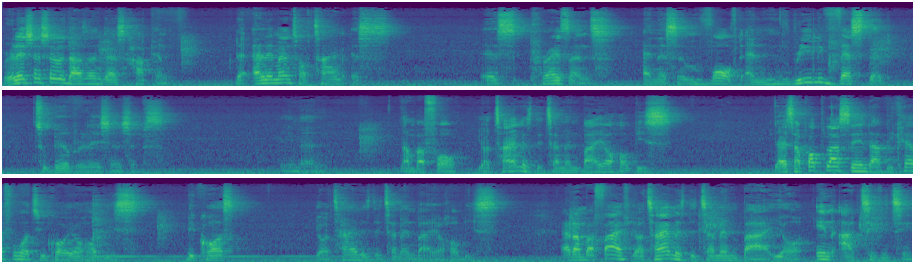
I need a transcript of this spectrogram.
Relationship doesn't just happen. The element of time is is present and is involved and really vested to build relationships. Amen. Number four, your time is determined by your hobbies. There's a popular saying that be careful what you call your hobbies because your time is determined by your hobbies. And number five, your time is determined by your inactivity.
